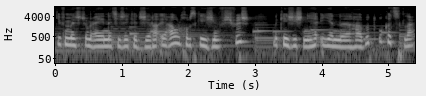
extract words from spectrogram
كيف ما شفتوا معايا النتيجة كتجي رائعة والخبز كيجي مفشفش. ما كيجيش نهائيا هابط وكتطلع.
